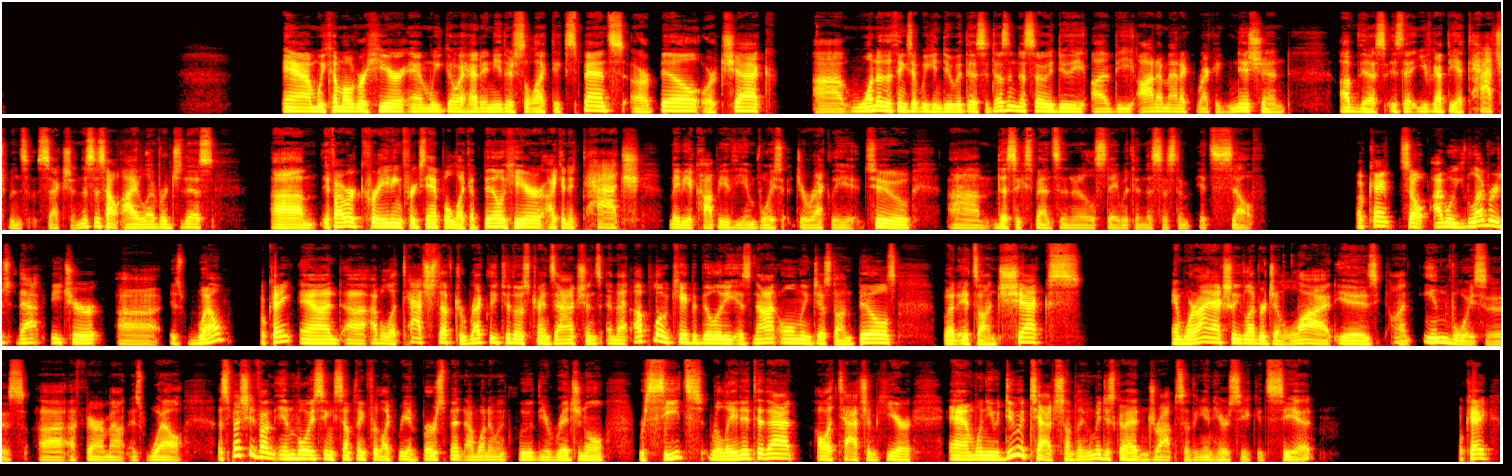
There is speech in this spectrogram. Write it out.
and we come over here and we go ahead and either select expense or bill or check. Uh, one of the things that we can do with this, it doesn't necessarily do the uh, the automatic recognition of this is that you've got the attachments section. This is how I leverage this. Um, if I were creating, for example, like a bill here, I can attach maybe a copy of the invoice directly to um, this expense and it'll stay within the system itself. Okay, so I will leverage that feature uh, as well. Okay, and uh, I will attach stuff directly to those transactions. And that upload capability is not only just on bills, but it's on checks, and where I actually leverage it a lot is on invoices, uh, a fair amount as well. Especially if I'm invoicing something for like reimbursement, I want to include the original receipts related to that. I'll attach them here. And when you do attach something, let me just go ahead and drop something in here so you could see it. Okay.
